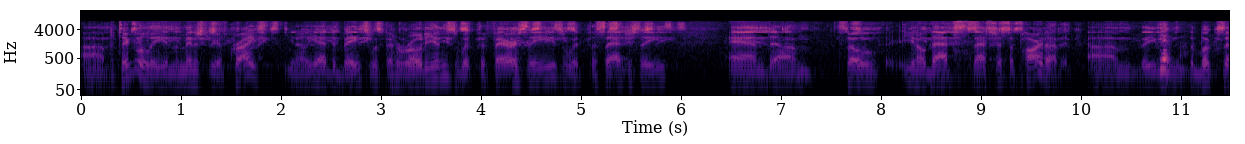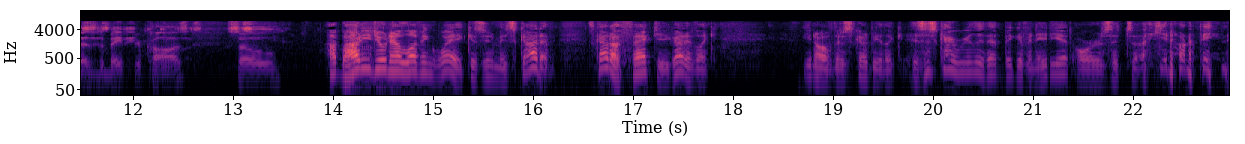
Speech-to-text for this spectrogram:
Uh, particularly in the ministry of Christ, you know, he had debates with the Herodians, with the Pharisees, with the Sadducees, and um, so you know that's that's just a part of it. Um, the, even Yep. the book says debate your cause. So How, how do you do it in a loving way? Because I mean, it's got to it's got to affect you. You got to like, you know, there's got to be like, is this guy really that big of an idiot, or is it, uh, you know what I mean?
